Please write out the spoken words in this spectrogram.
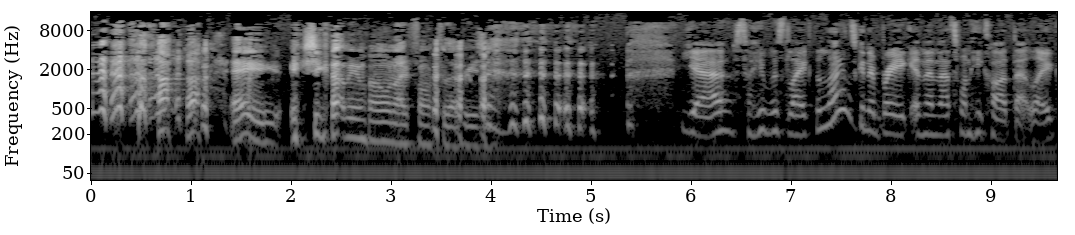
hey, she got me my own iPhone for that reason. Yeah. So he was like, "The line's gonna break," and then that's when he caught that like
